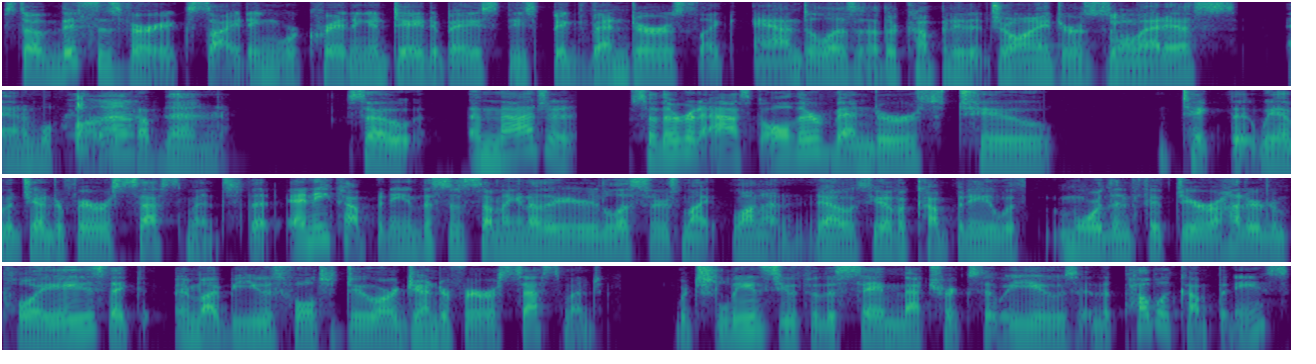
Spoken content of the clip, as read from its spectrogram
So this is very exciting. We're creating a database. These big vendors like Andela is another company that joined, or Zoetis, Animal Farm Company. So imagine, so they're going to ask all their vendors to take that. We have a gender fair assessment that any company, this is something another your listeners might want to know. If you have a company with more than 50 or 100 employees, they, it might be useful to do our gender fair assessment, which leads you through the same metrics that we use in the public companies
